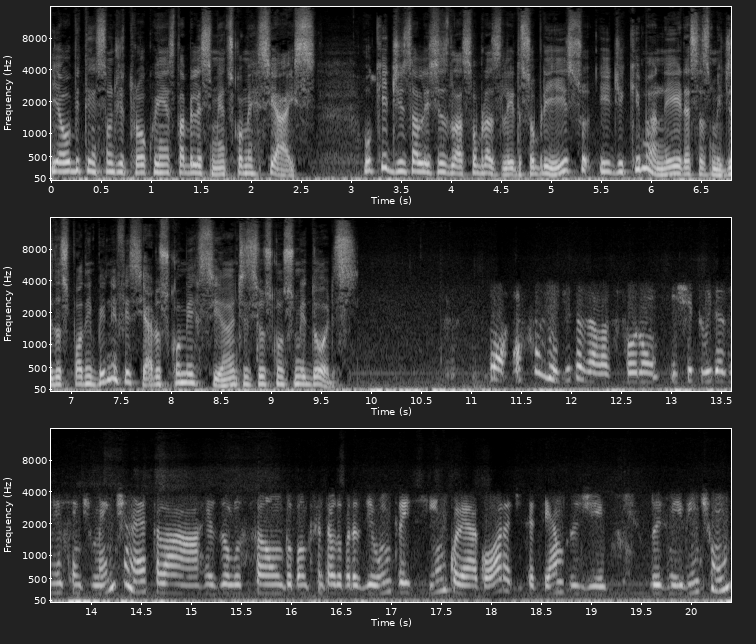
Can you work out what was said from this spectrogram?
e a obtenção de troco em estabelecimentos comerciais. O que diz a legislação brasileira sobre isso e de que maneira essas medidas podem beneficiar os comerciantes e os consumidores? Bom, essas medidas elas foram instituídas recentemente, né, pela resolução do Banco Central do Brasil 135, é agora de setembro de 2021,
